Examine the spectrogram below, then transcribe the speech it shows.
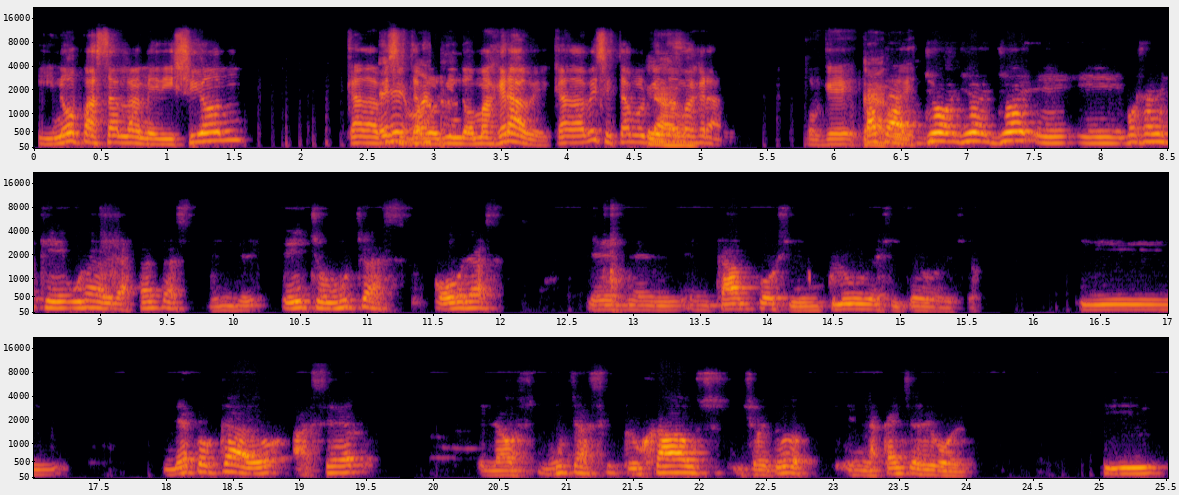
y no pasar la medición cada vez se está volviendo más grave, cada vez se está volviendo más grave. Porque, Cata, yo, yo, yo eh, eh, vos sabés que una de las tantas, he hecho muchas obras en, campos y en clubes y todo eso. Y me ha tocado hacer los, muchas clubhouse y sobre todo en las canchas de golf. Y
